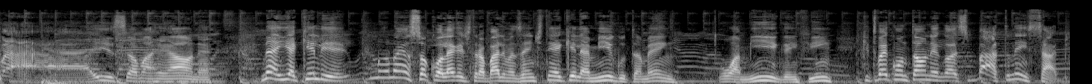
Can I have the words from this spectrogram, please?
Pá, isso é uma real, né? Não, e aquele. Não é só colega de trabalho, mas a gente tem aquele amigo também, ou amiga, enfim, que tu vai contar um negócio. Bah, tu nem sabe.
